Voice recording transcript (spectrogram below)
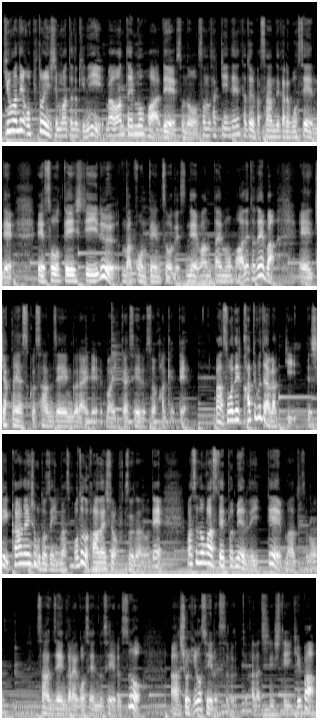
基本はね、オプトインしてもらった時に、まあ、ワンタイムオファーで、その、その先にね、例えば3年から5000円で、えー、想定している、まあ、コンテンツをですね、ワンタイムオファーで、例えば、えー、若干安く3000円ぐらいで、まあ、1回セールスをかけて、まあ、そこで買ってくれたらラッキーですし、買わない人も当然います。ほとんど買わない人は普通なので、まあ、その後はステップメールで行って、まあ、その、3000円から5000円のセールスを、あ商品をセールするっていう形にしていけば、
